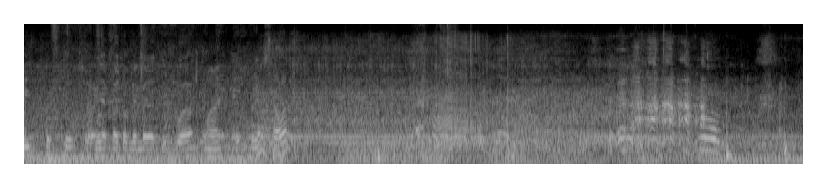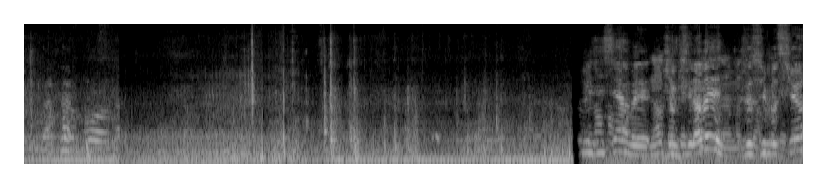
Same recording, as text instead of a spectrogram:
Oui, parce que il n'a pas tombé malade deux fois. Ouais. Ça va Musicien, mais je me suis lavé. Je suis monsieur.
